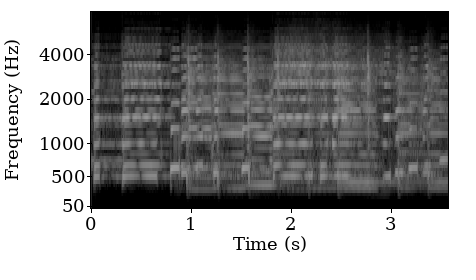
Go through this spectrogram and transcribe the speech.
Thank you.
